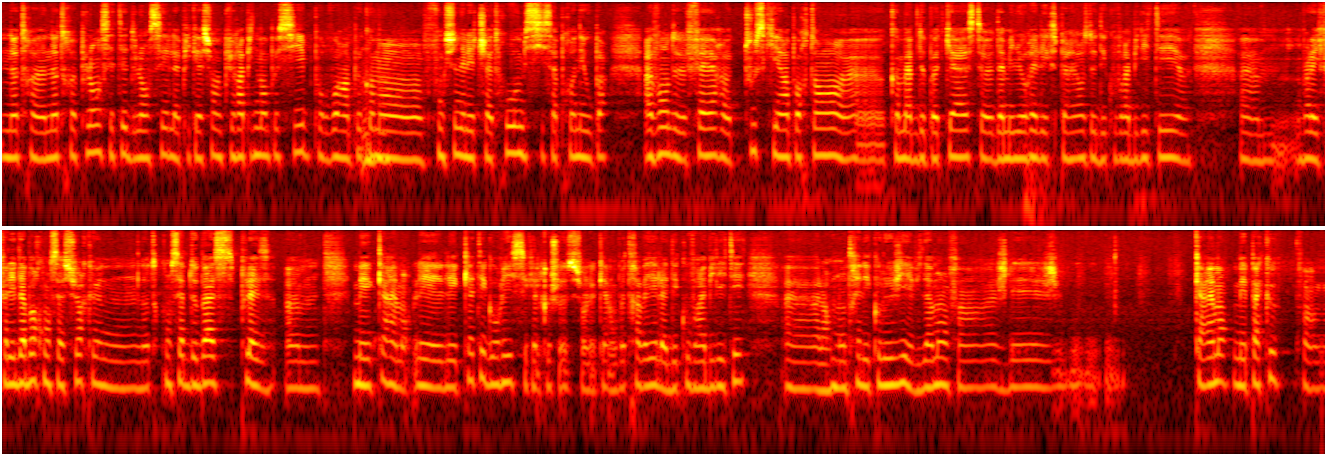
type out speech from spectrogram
notre, notre plan, c'était de lancer l'application le plus rapidement possible pour voir un peu mhm. comment fonctionnaient les chatrooms, si ça prenait ou pas, avant de faire tout ce qui est important euh, comme app de podcast, euh, d'améliorer l'expérience de découvrabilité. Euh, voilà, il fallait d'abord qu'on s'assure que notre concept de base plaise. mais carrément, les, les catégories, c'est quelque chose sur lequel on veut travailler, la découvrabilité. alors montrer l'écologie, évidemment. Enfin, je l'ai carrément, mais pas que. Enfin,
